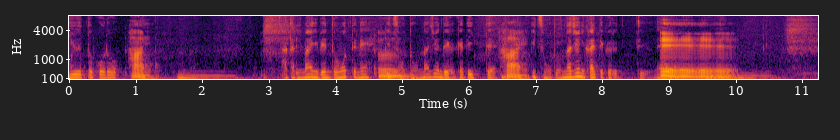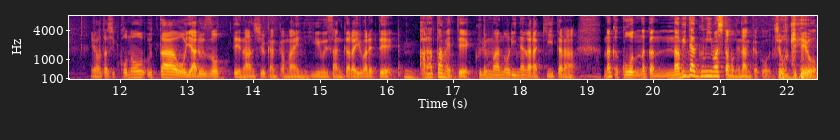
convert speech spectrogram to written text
いうところ。はい。当たり前に弁当を持ってね、うん。いつもと同じように出かけていって、はい。いつもと同じように帰ってくるっていうね、ええええええいや私この歌をやるぞって何週間か前にひげぐさんから言われて、うん。改めて車乗りながら聞いたらなんかこうなんか涙ぐみましたもんねなんかこう情景を。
